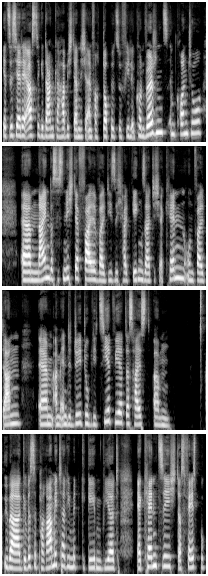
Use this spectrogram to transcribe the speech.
Jetzt ist ja der erste Gedanke, habe ich dann nicht einfach doppelt so viele Conversions im Konto? Ähm, nein, das ist nicht der Fall, weil die sich halt gegenseitig erkennen und weil dann ähm, am Ende dedupliziert wird. Das heißt, ähm, über gewisse Parameter, die mitgegeben wird, erkennt sich das Facebook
